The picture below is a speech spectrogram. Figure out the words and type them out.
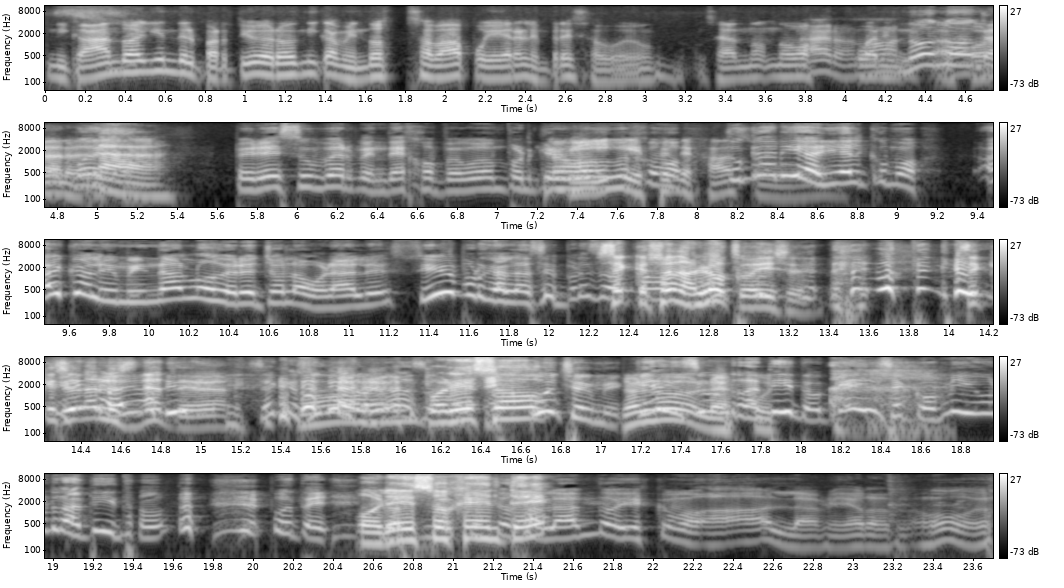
ni cagando a alguien del partido de Verónica Mendoza va a apoyar a la empresa, weón. O sea, no, no va Claro, a jugar no, no, no, en- claro. bueno. Pero es súper pendejo, pe, weón, porque No, weón, es como, ¿tú qué harías? Y él como, hay que eliminar los derechos laborales. Sí, porque a las empresas... Sé que suena mucho. loco, dice. sé que suena alucinante, weón. Sé que suena No, por eso- Escúchenme, lo- quédense un ratito, quédense conmigo un ratito. Puta, Por eso, gente- hablando y es como, ah, la mierda, no.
